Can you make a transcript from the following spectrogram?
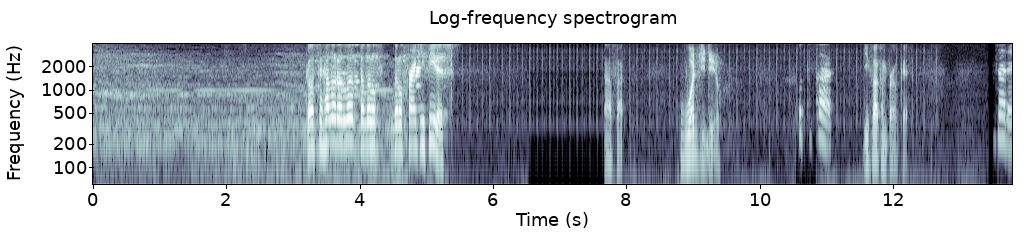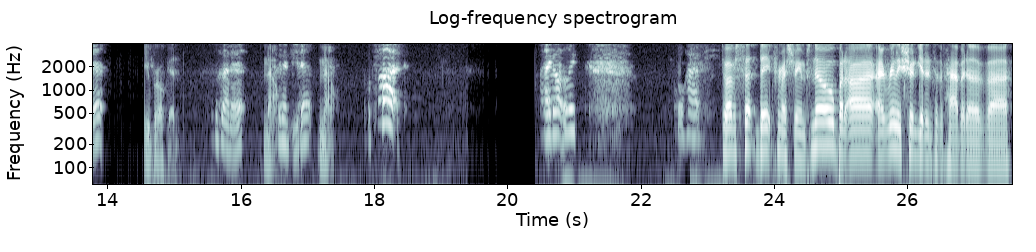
Go say hello to li- the little little Frankie fetus. Oh fuck. What'd you do? What the fuck? You fucking broke it. Is that it? You broke it. Is that it? No. Did I beat it? No. What the fuck? I got like so happy. Do I have a set date for my streams? No, but uh, I really should get into the habit of uh,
